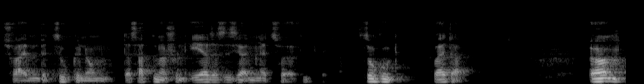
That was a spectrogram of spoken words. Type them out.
Schreiben Bezug genommen. Das hatten wir schon eher, das ist ja im Netz veröffentlicht. So gut, weiter. Ähm,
